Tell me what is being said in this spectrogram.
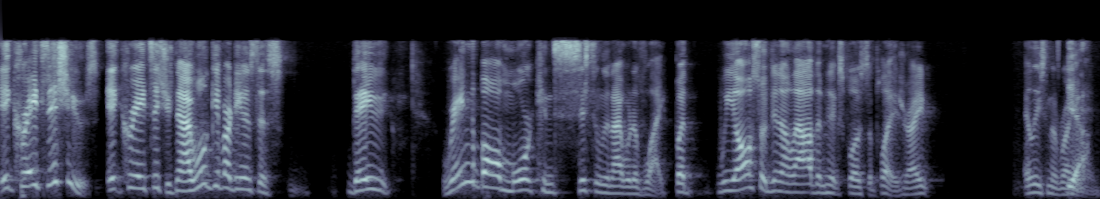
It creates issues. It creates issues. Now I will give our defense this. They ran the ball more consistently than I would have liked, but we also didn't allow them to explosive plays, right? At least in the run yeah. game.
